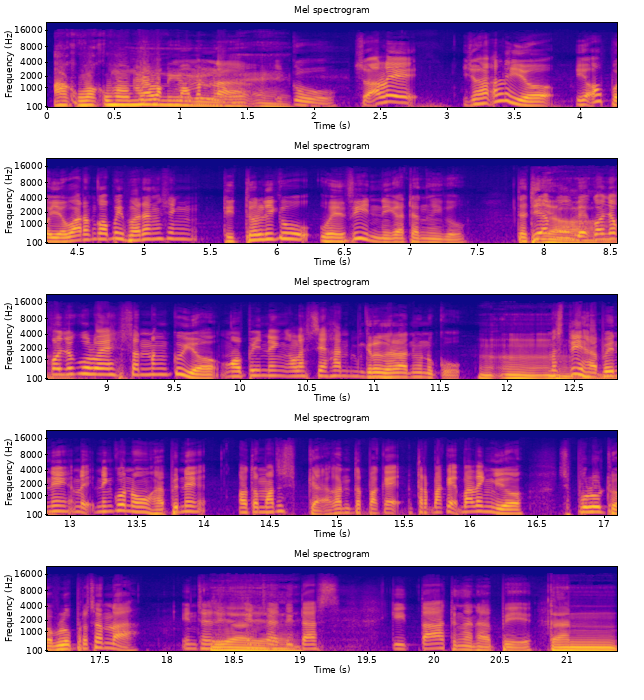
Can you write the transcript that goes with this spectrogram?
Awak momen awak gitu. momen lah. Eh. Iku. Soale ya ale yo ya apa ya warung kopi bareng sing didol iku wifi nih kadang iku. Jadi aku Ya. mbek kanca-kancaku luwih seneng ku yo ngopi ning lesehan pinggir dalan ngono ku. Heeh. Mesti HP ne nek ning kono HP ne otomatis gak akan terpakai terpakai paling yo 10 20% lah. Insen- Iya, iya. Intensitas kita dengan HP. dan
